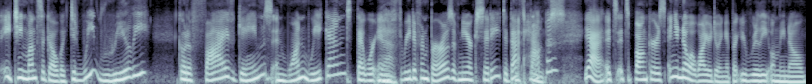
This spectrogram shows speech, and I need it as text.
18 months ago. Like, did we really go to five games in one weekend that were in Yeah. three different boroughs of New York City? Did that That's happen? bunks. Yeah, it's it's bonkers, and you know it while you're doing it, but you really only know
